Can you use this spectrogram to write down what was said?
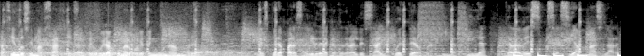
haciéndose masajes, entonces voy a ir a comer porque tengo un hambre. La espera para salir de la Catedral de Sal fue eterna y la fila cada vez se hacía más larga.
